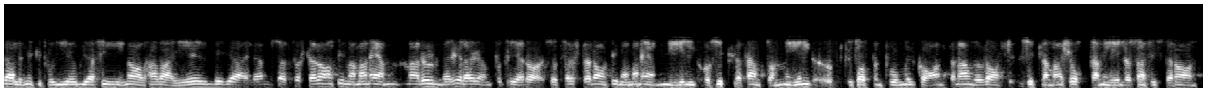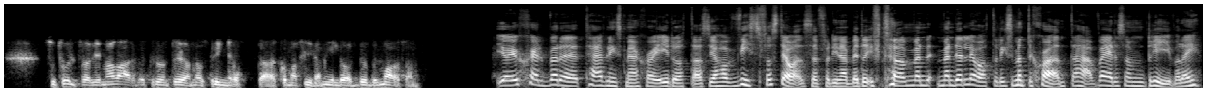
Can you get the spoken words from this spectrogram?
väldigt mycket på geografin av Hawaii, Big Island. Så att första dagen simmar man en, man rundar hela ön på tre dagar. Så att första dagen simmar man en mil och cyklar 15 mil upp till toppen på en vulkan. Den andra dagen cyklar man 28 mil och sen sista dagen så fullföljer man varvet runt ön och springer 8,4 mil då, dubbelmaraton. Jag är själv både tävlingsmänniska och idrottare, så jag har viss förståelse för dina bedrifter, men, men det låter liksom inte skönt det här. Vad är det som driver dig?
